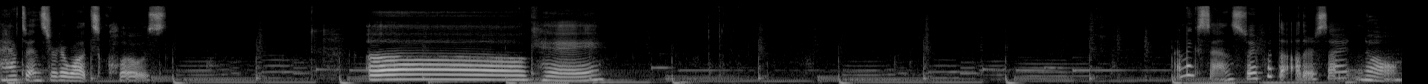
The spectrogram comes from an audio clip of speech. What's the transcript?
I have to insert it while it's closed. Okay. That makes sense. Do I put the other side? No.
